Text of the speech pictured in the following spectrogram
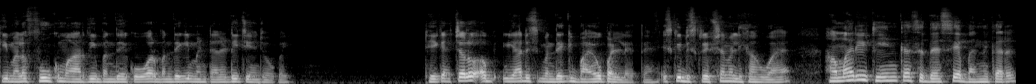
कि मतलब फूक मार दी बंदे को और बंदे की मैंटेलिटी चेंज हो गई। ठीक है? चलो अब यार इस बंदे की बायो पढ़ लेते हैं। इसकी डिस्क्रिप्शन में लिखा हुआ है, हमारी टीम का सदस्य बनकर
